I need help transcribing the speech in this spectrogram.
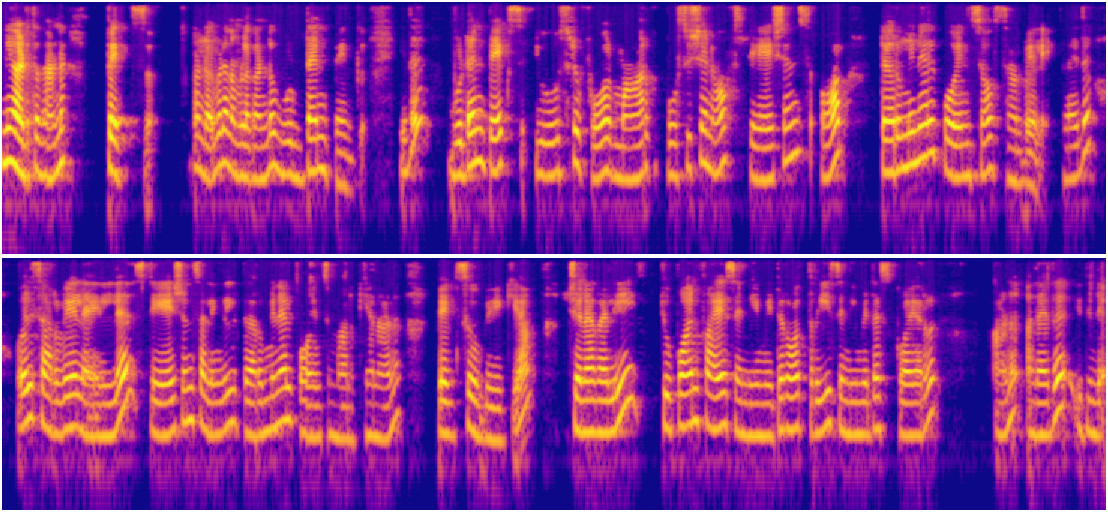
ഇനി അടുത്തതാണ് പെഗ്സ് കണ്ടോ ഇവിടെ നമ്മൾ കണ്ടു വുഡൻ പെഗ് ഇത് wooden pegs used for mark position of stations or terminal points of survey line അതായത് ഒരു സർവേ ലൈനിൽ സ്റ്റേഷൻസ് അല്ലെങ്കിൽ ടെർമിനൽ പോയിന്റ്സ് മാർക്ക് ചെയ്യാനാണ് പെഗ്സ് ഉപയോഗിക്കുക. Generally two point five centimetre or three centimetre square ആണ്. അതായത് ഇതിന്റെ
